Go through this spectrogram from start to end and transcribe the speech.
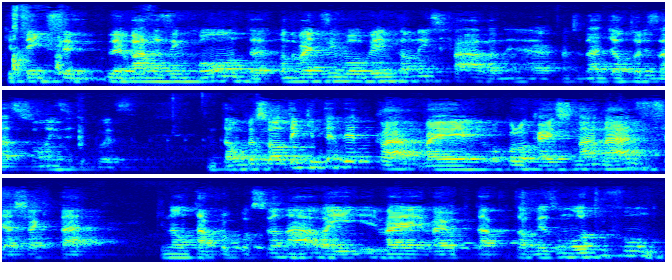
que tem que ser levadas em conta. Quando vai desenvolver, então nem se fala, né? A quantidade de autorizações e de coisas. Então o pessoal tem que entender, claro, vai colocar isso na análise, se achar que tá que não está proporcional, aí vai, vai optar por talvez um outro fundo.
